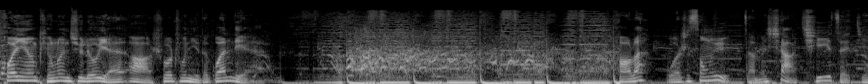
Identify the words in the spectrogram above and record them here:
欢迎评论区留言啊，说出你的观点。好了，我是松玉，咱们下期再见。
